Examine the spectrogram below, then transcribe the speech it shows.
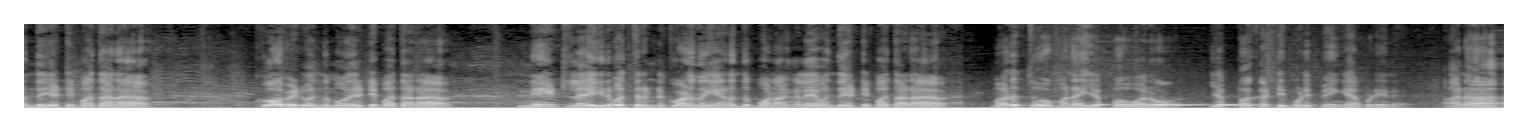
வந்து எட்டி பார்த்தாரா? கோவிட் வந்தபோது எட்டி பார்த்தாரா? நீட்ல இருபத்தி ரெண்டு குழந்தைங்க இறந்து போனாங்களே வந்து எட்டி பார்த்தாரா? மருத்துவமனை எப்போ வரும்? எப்போ கட்டி முடிப்பீங்க அப்படின்னு. ஆனால்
